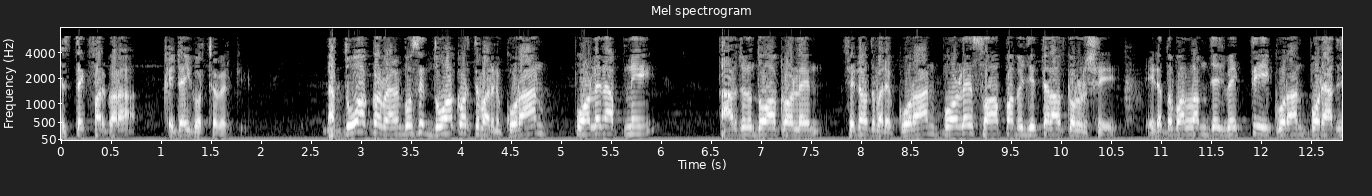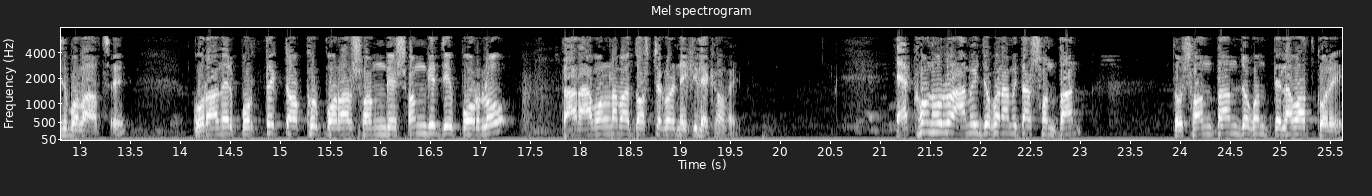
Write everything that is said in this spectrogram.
ইস্তেকফার করা, এটাই করতে হবে আর কি। না দোয়া করবেন, আমি বলছি দোয়া করতে পারেন। কোরআন পড়লেন আপনি, তার জন্য দোয়া করলেন, সেটা হতে পারে। কোরআন পড়লে সব পাবে যে তেলাওয়াত করল সে। এটা তো বললাম যে ব্যক্তি কোরআন পড়ে, হাদিসে বলা আছে। কোরআনের প্রত্যেকটা অক্ষর পড়ার সঙ্গে সঙ্গে যে পড়ল, তার আমল নামায় দশটা করে নেকি লেখা হয়। এখন হলো আমি, যখন আমি তার সন্তান, তো সন্তান যখন তেলাওয়াত করে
